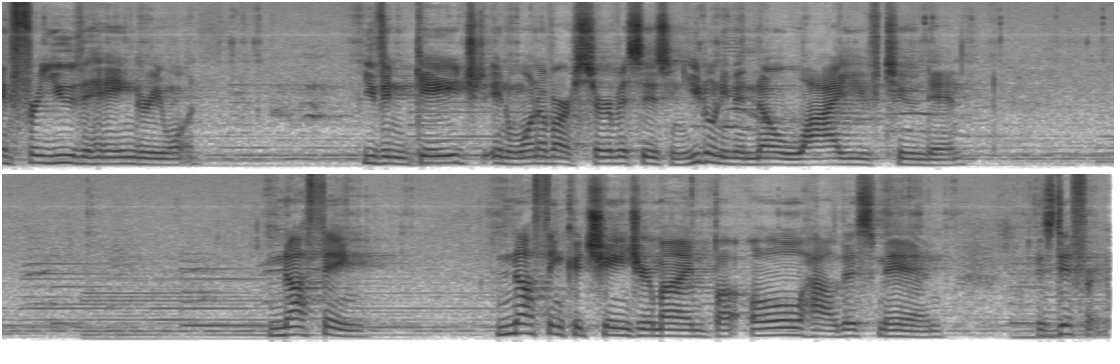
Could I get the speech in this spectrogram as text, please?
And for you, the angry one, You've engaged in one of our services and you don't even know why you've tuned in. Nothing, nothing could change your mind, but oh, how this man is different.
